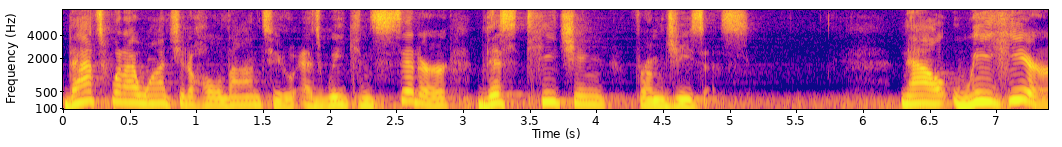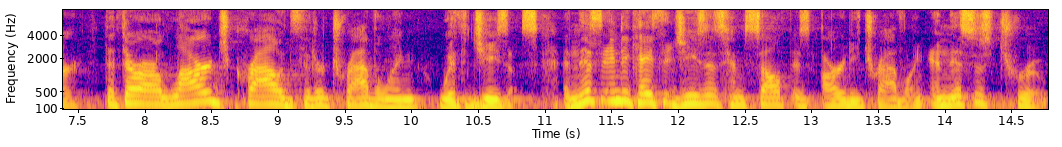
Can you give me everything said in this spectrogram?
that's what I want you to hold on to as we consider this teaching from Jesus. Now, we hear that there are large crowds that are traveling with Jesus. And this indicates that Jesus himself is already traveling. And this is true.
